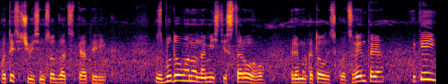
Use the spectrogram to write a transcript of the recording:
1825 рік. Збудовано на місці старого римокатолицького цвинтаря, який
